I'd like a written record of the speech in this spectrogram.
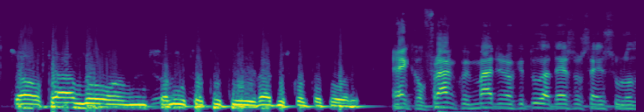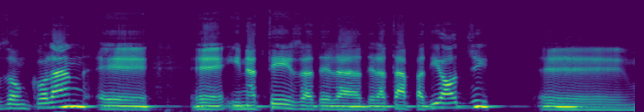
Ciao Carlo, un saluto a tutti i radioascoltatori. Ecco Franco, immagino che tu adesso sei sullo Zoncolan eh, eh, in attesa della, della tappa di oggi. Eh,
